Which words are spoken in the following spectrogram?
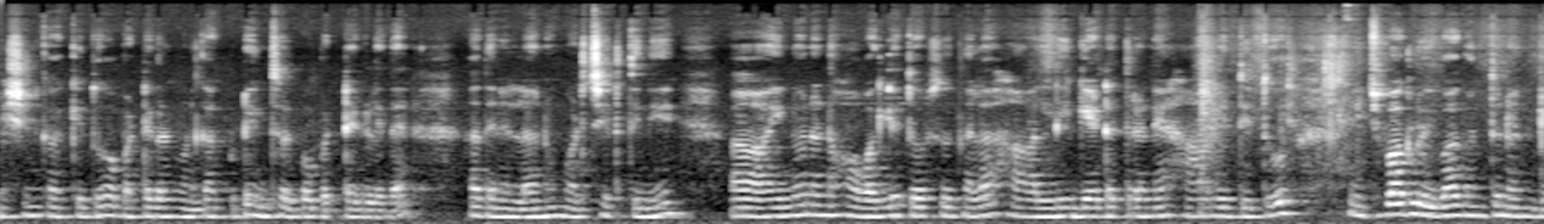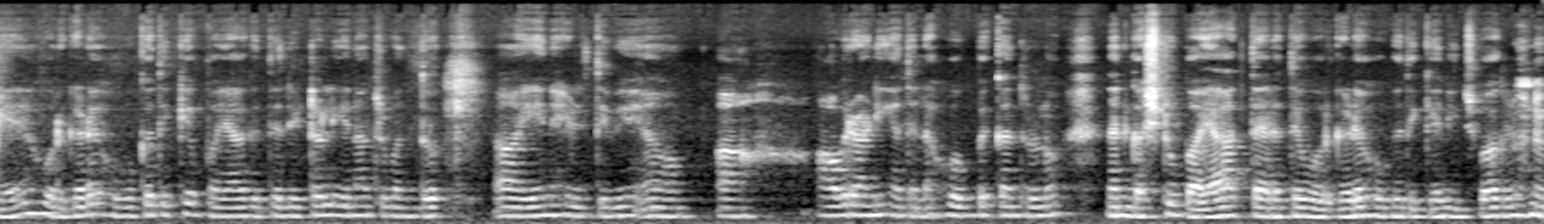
ಮೆಷಿನ್ಗೆ ಹಾಕಿದ್ದು, ಆ ಬಟ್ಟೆಗಳನ್ನ ಒಣಗಾಕ್ಬಿಟ್ಟು ಇನ್ನು ಸ್ವಲ್ಪ ಬಟ್ಟೆಗಳಿದೆ. ಅದನ್ನೆಲ್ಲನೂ ಮಡಚಿಡ್ತೀನಿ. ಇನ್ನೂ ನಾನು ಅವಾಗಲೇ ತೋರಿಸಿದ್ನಲ್ಲ, ಅಲ್ಲಿ ಗೇಟ್ ಹತ್ರನೇ ಹಾವಿದ್ದಿತ್ತು ನಿಜವಾಗ್ಲೂ ಇವಾಗಂತೂ ನನಗೆ ಹೊರಗಡೆ ಹೋಗೋದಕ್ಕೆ ಭಯ ಆಗುತ್ತೆ. ಲಿಟ್ರಲಿ ಏನಾದರೂ ಒಂದು ಏನು ಹೇಳ್ತೀವಿ ಆವರಾಣಿ ಅದೆಲ್ಲ ಹೋಗ್ಬೇಕಂದ್ರೂ ನನಗಷ್ಟು ಭಯ ಆಗ್ತಾ ಇರುತ್ತೆ ಹೊರಗಡೆ ಹೋಗೋದಕ್ಕೆ ನಿಜವಾಗ್ಲೂ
